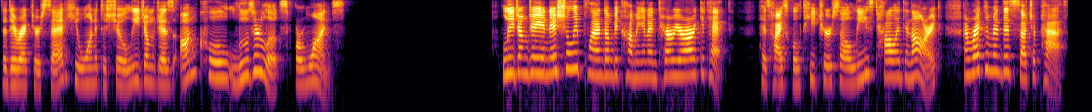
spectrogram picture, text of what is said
the director said he wanted to show Lee Jung-jae's uncool loser looks for once. Lee Jung-jae initially planned on becoming an interior architect. His high school teacher saw Lee's talent in art and recommended such a path.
